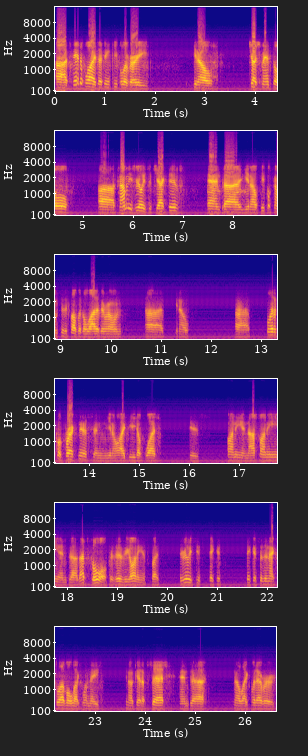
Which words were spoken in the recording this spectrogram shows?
Uh, stand-up wise, I think people are very, you know, judgmental. Uh, Comedy is really subjective, and uh, you know, people come to the club with a lot of their own, uh, you know, uh, political correctness and you know, idea of what is funny and not funny, and uh, that's cool because they're the audience. But they really seem to take it take it to the next level, like when they, you know, get upset and uh, you know, like whatever,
